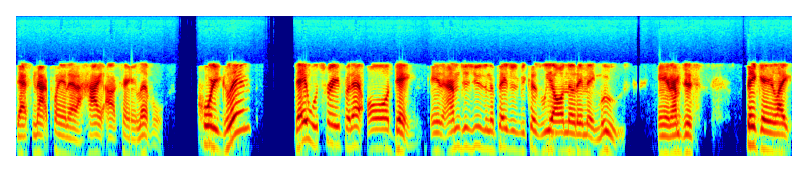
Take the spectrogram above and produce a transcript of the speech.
that's not playing at a high octane level. Cordy Glenn, they will trade for that all day. And I'm just using the Patriots because we all know they make moves. And I'm just thinking like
